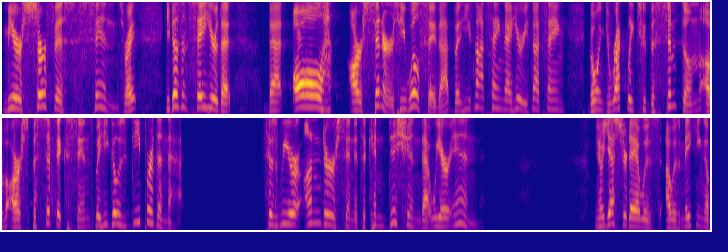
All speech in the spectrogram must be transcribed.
mere surface sins, right? He doesn't say here that, that all are sinners. He will say that, but he's not saying that here. He's not saying going directly to the symptom of our specific sins, but he goes deeper than that. He says we are under sin. It's a condition that we are in. You know, yesterday I was I was making a,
